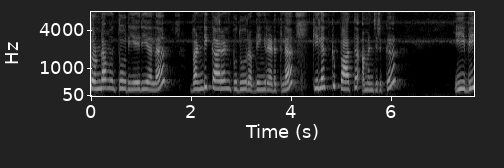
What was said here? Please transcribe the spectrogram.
தொண்டாமுத்தூர் ஏரியாவில் வண்டிக்காரன் புதூர் அப்படிங்கிற இடத்துல கிழக்கு பார்த்து அமைஞ்சிருக்கு. இபி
